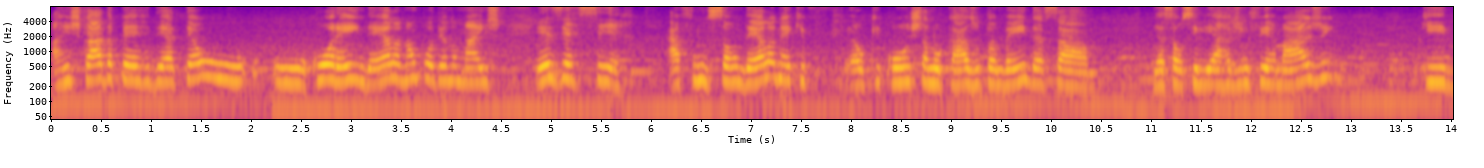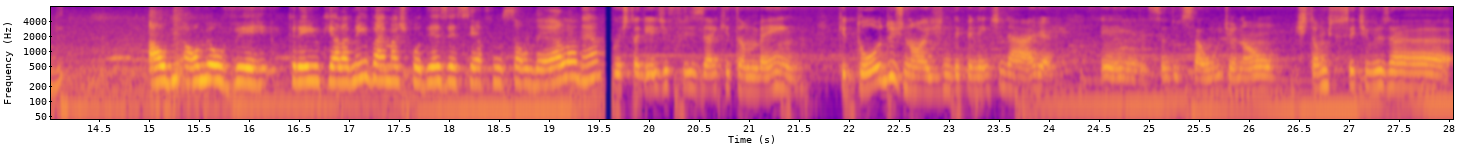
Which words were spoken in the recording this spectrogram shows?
arriscada a perder até o, o corém dela, não podendo mais exercer a função dela, né, que é o que consta no caso também dessa, dessa auxiliar de enfermagem, que ao, ao meu ver, creio que ela nem vai mais poder exercer a função dela, né? Gostaria de frisar aqui também que todos nós, independente da área, é, sendo de saúde ou não, estamos suscetíveis a,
